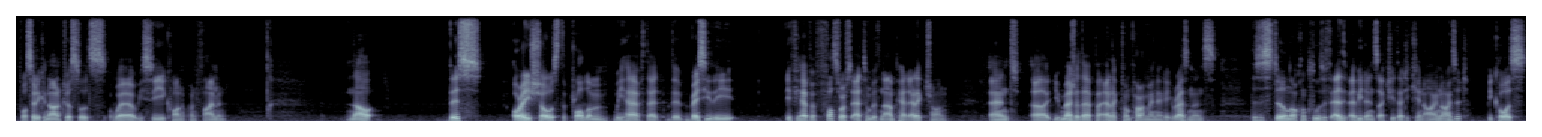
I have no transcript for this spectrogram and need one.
for silicon nanocrystals where we see quantum confinement. Now, this already shows the problem we have that basically if you have a phosphorus atom with an unpaired electron and uh, you measure that by electron paramagnetic resonance, this is still no conclusive evidence actually that you can ionize it because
